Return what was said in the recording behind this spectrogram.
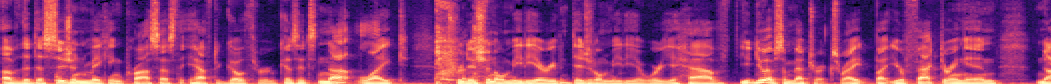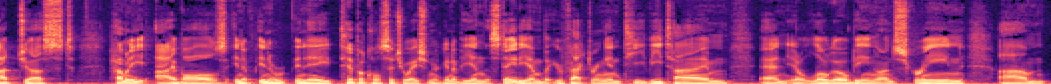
of the decision making process that you have to go through because it's not like traditional media or even digital media where you have you do have some metrics right but you're factoring in not just how many eyeballs in a, in a, in a typical situation are going to be in the stadium, but you're factoring in TV time and you know logo being on screen um,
